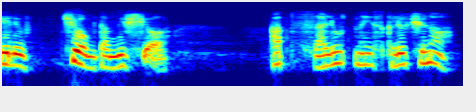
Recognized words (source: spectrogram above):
или в чем там еще, абсолютно исключено —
